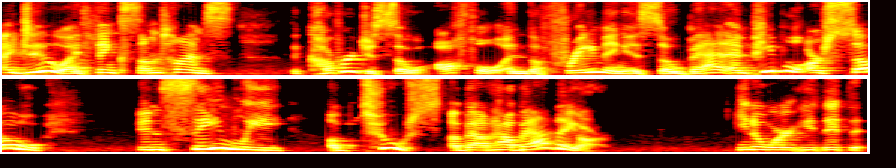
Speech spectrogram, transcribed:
I do. I think sometimes the coverage is so awful and the framing is so bad, and people are so insanely obtuse about how bad they are. You know, where it,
